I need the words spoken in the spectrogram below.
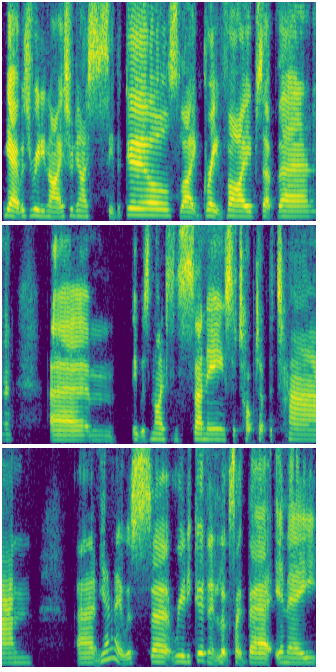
yeah, it was really nice. Really nice to see the girls, like great vibes up there. Um, it was nice and sunny, so topped up the tan. Uh, yeah, it was uh, really good. And it looks like they're in a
